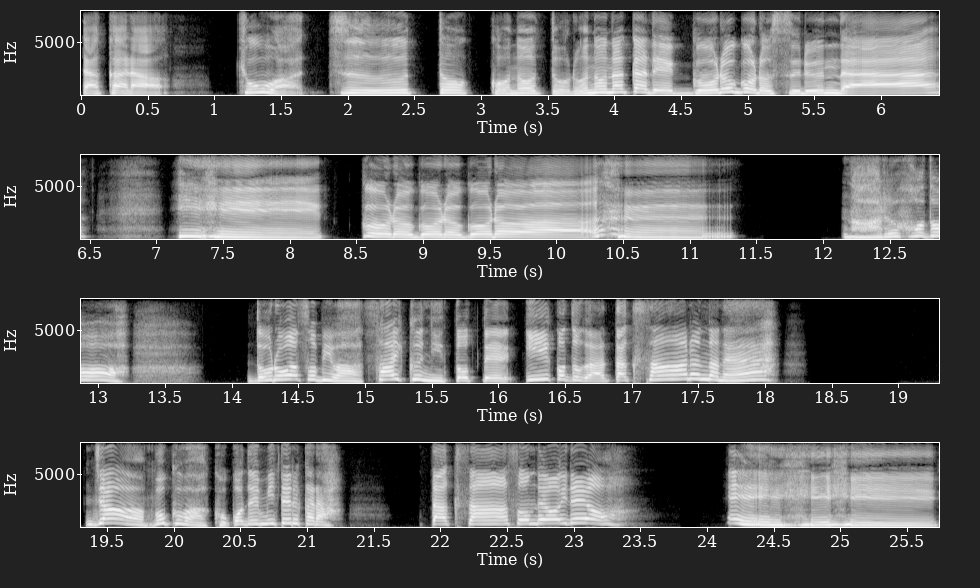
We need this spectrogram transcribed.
だから今日はずーっとこの泥の中でゴロゴロするんだ。へへゴロゴロゴロ。なるほど。泥遊びはサイ君にとっていいことがたくさんあるんだね。じゃあ僕はここで見てるから、たくさん遊んでおいでよ。へへへ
